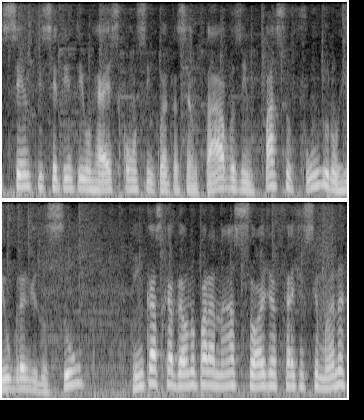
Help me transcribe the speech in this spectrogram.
171,50 em Passo Fundo, no Rio Grande do Sul. Em Cascavel, no Paraná, a soja fecha a semana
